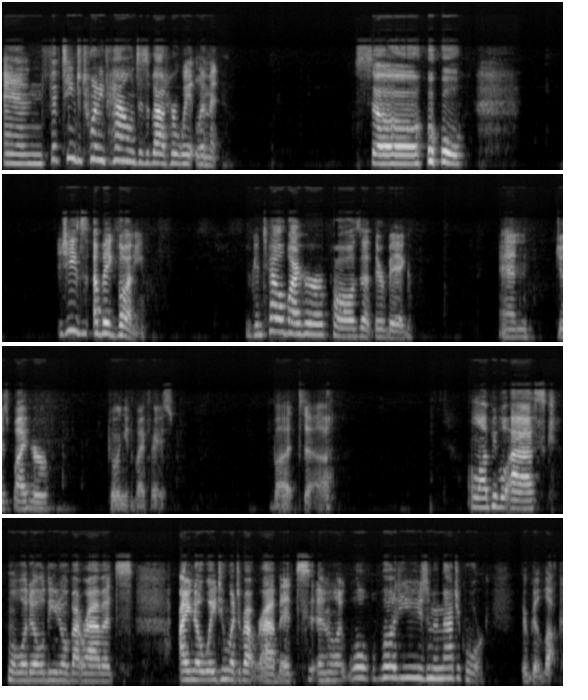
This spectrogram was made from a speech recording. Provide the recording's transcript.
And 15 to 20 pounds is about her weight limit. So, she's a big bunny. You can tell by her paws that they're big. And just by her going into my face. But uh, a lot of people ask, well, what all do you know about rabbits? I know way too much about rabbits. And I'm like, well, what do you use them in magical work? They're good luck.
